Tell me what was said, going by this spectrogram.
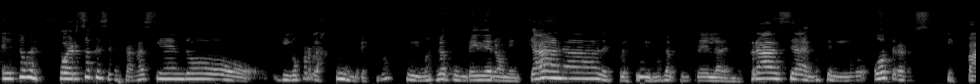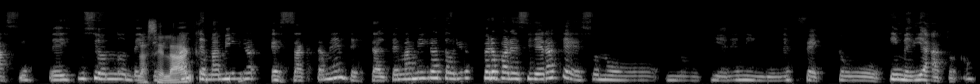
estos esfuerzos que se están haciendo, digo por las cumbres, ¿no? Tuvimos la cumbre iberoamericana, después tuvimos la cumbre de la democracia, hemos tenido otros espacios de discusión donde está el tema migratorio, exactamente, está el tema migratorio, pero pareciera que eso no, no tiene ningún efecto inmediato, ¿no?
